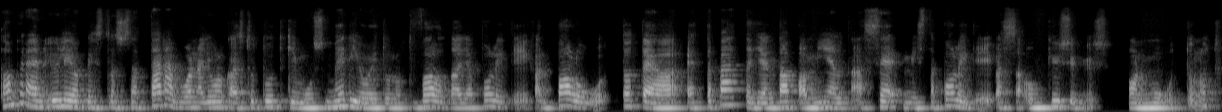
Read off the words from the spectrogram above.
Tampereen yliopistossa tänä vuonna julkaistu tutkimus Medioitunut valta ja politiikan paluu toteaa, että päättäjien tapa mieltää se, mistä politiikassa on kysymys, on muuttunut.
